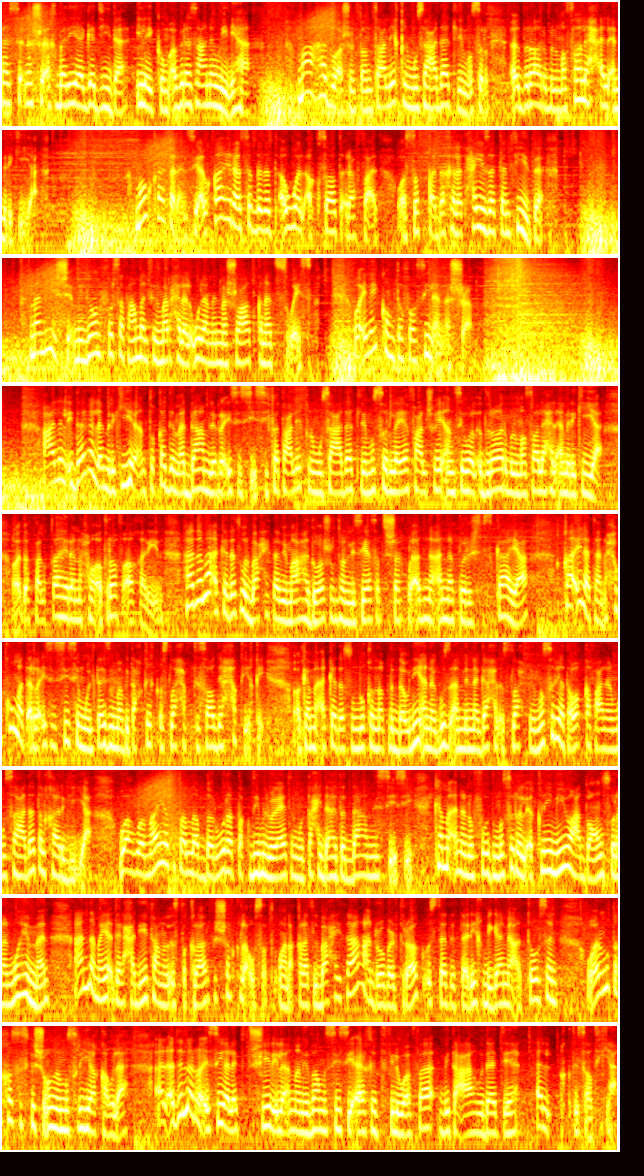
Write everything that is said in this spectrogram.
والناس نشرة إخبارية جديدة إليكم أبرز عناوينها. معهد واشنطن تعليق المساعدات لمصر إضرار بالمصالح الأمريكية. موقع فرنسي القاهرة سددت أول أقساط رافال والصفقة دخلت حيز التنفيذ. مميش مليون فرصة عمل في المرحلة الأولى من مشروعات قناة السويس وإليكم تفاصيل النشرة. على الإدارة الأمريكية أن تقدم الدعم للرئيس السيسي فتعليق المساعدات لمصر لا يفعل شيئا سوى الإضرار بالمصالح الأمريكية. ودفع القاهرة نحو أطراف آخرين. هذا ما أكدته الباحثة بمعهد واشنطن لسياسة الشرق الأدنى أنا بورشسكايا قائلة حكومة الرئيس السيسي ملتزمة بتحقيق إصلاح اقتصادي حقيقي. وكما أكد صندوق النقد الدولي أن جزءا من نجاح الإصلاح في مصر يتوقف على المساعدات الخارجية وهو ما يتطلب ضرورة تقديم الولايات المتحدة هذا الدعم للسيسي. كما أن نفوذ مصر الإقليمي يعد عنصرا مهما عندما يأتي الحديث عن الاستقرار في الشرق الأوسط. ونقلت الباحثة عن روبرت روك أستاذ التاريخ بجامعة توسن والمتخصص في الشؤون المصرية قوله الأدلة الرئيسية التي تشير إلى أن نظام السيسي آخذ في الوفاء بتعهداته الاقتصادية.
